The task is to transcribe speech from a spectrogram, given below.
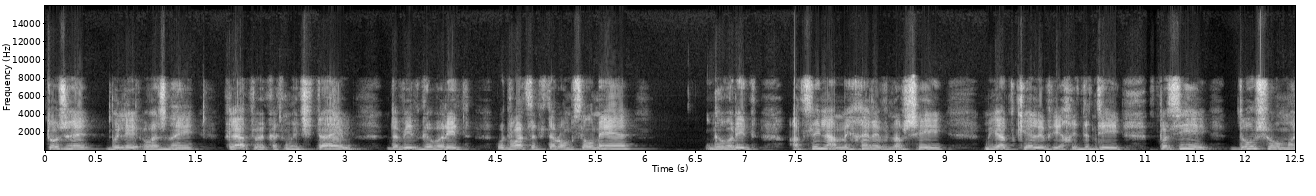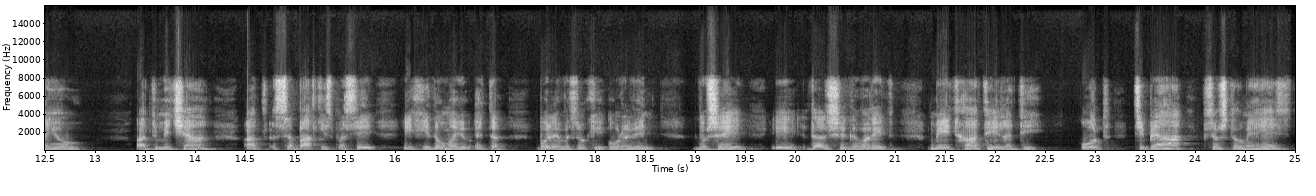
тоже были важны клятвы, как мы читаем. Давид говорит в 22-м псалме, говорит, «Ациля михерев навшей, мияд келев яхидати, спаси душу мою от меча, от собаки, спаси их и думаю, это более высокий уровень души. И дальше говорит, «Мейтхати лати, от тебя все, что у меня есть,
